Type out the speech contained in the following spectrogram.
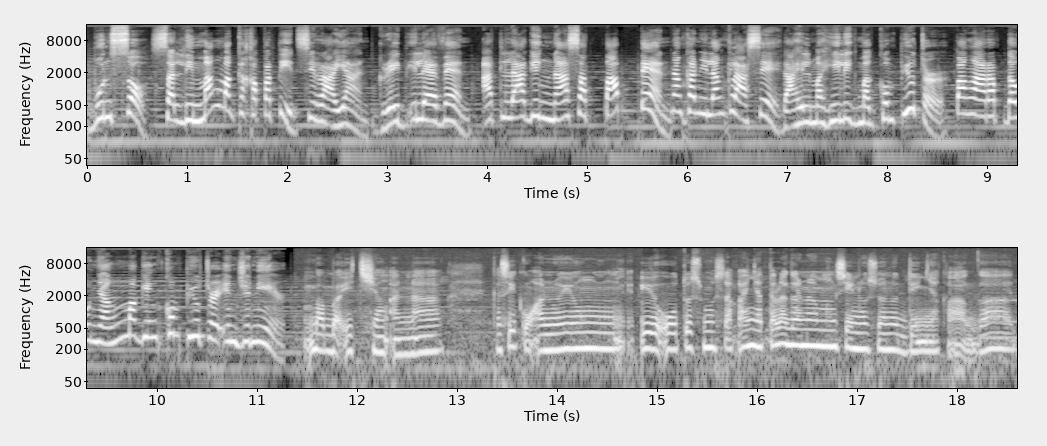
Bunso sa limang magkakapatid si Ryan, grade 11, at laging nasa top 10 ng kanilang klase. Dahil mahilig mag-computer, pangarap daw niyang maging computer engineer. mabait siyang anak. Kasi kung ano yung iuutos mo sa kanya, talaga namang sinusunod din niya kaagad.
